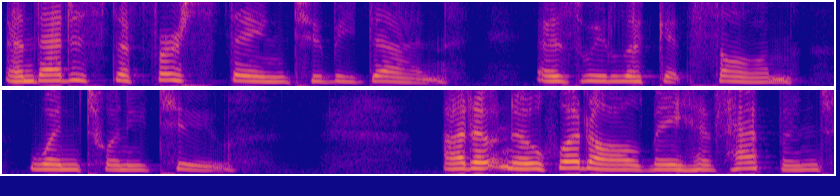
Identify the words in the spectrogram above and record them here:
and that is the first thing to be done as we look at Psalm 122. I don't know what all may have happened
